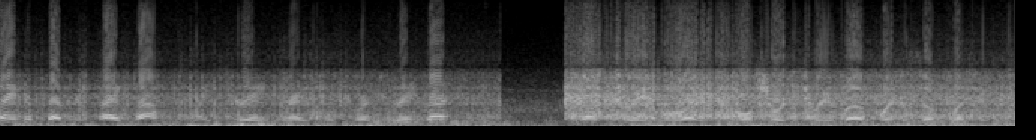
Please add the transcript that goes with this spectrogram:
angle 75, approximately 28 right, full short, 28 left. Left 28 right, full short, 28 left, window 7,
